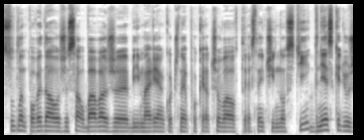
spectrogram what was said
Súd len povedal, že sa obáva, že by Marian Kočner pokračoval v trestnej činnosti. Dnes, keď už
